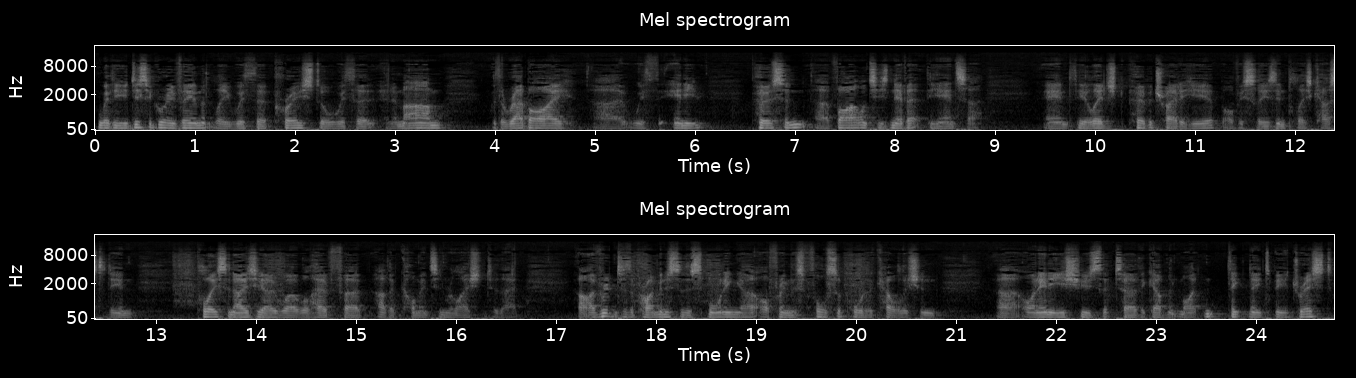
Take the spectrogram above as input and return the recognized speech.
whether you disagree vehemently with a priest or with a, an imam, with a rabbi, uh, with any person, uh, violence is never the answer. And the alleged perpetrator here obviously is in police custody and police and ASIO uh, will have uh, other comments in relation to that. Uh, I've written to the Prime Minister this morning uh, offering this full support of the Coalition uh, on any issues that the government might think need to be addressed.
